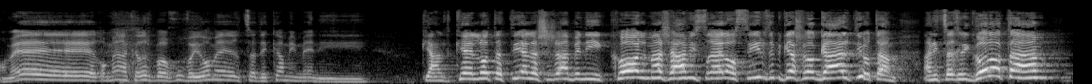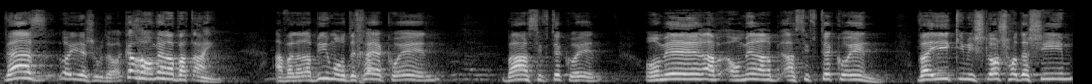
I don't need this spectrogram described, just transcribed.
אומר, אומר הקדוש ברוך הוא, ויאמר צדקה ממני. כי על כן לא תטיע לשעה בני. כל מה שעם ישראל עושים זה בגלל שלא גאלתי אותם. אני צריך לגאול אותם, ואז לא יהיה שום דבר. ככה אומר הבת עין. אבל הרבי מרדכי הכהן, בעל שפתי כהן, אומר, אומר השפתי כהן, ויהי כי משלוש חודשים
